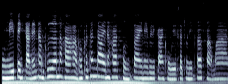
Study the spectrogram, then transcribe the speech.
ตรงนี้เป็นการแนะนำเพื่อนนะคะหากเพื่อนๆท่านใดนะคะ สนใจในบริการของเว็บไซต์ตัวนี้ก็สามารถ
